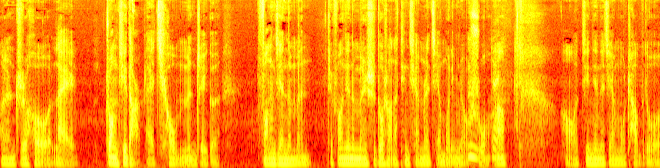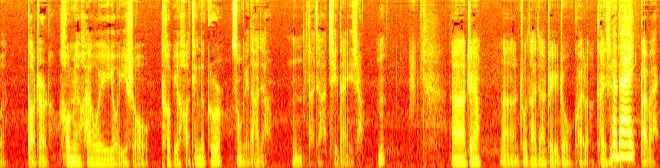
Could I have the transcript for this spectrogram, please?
完了之后来壮起胆儿来敲我们这个房间的门。这房间的门是多少呢？听前面的节目里面有说啊。好，今天的节目差不多到这儿了，后面还会有一首特别好听的歌送给大家，嗯，大家期待一下，嗯，那这样，那祝大家这一周快乐开心，拜拜，拜拜。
